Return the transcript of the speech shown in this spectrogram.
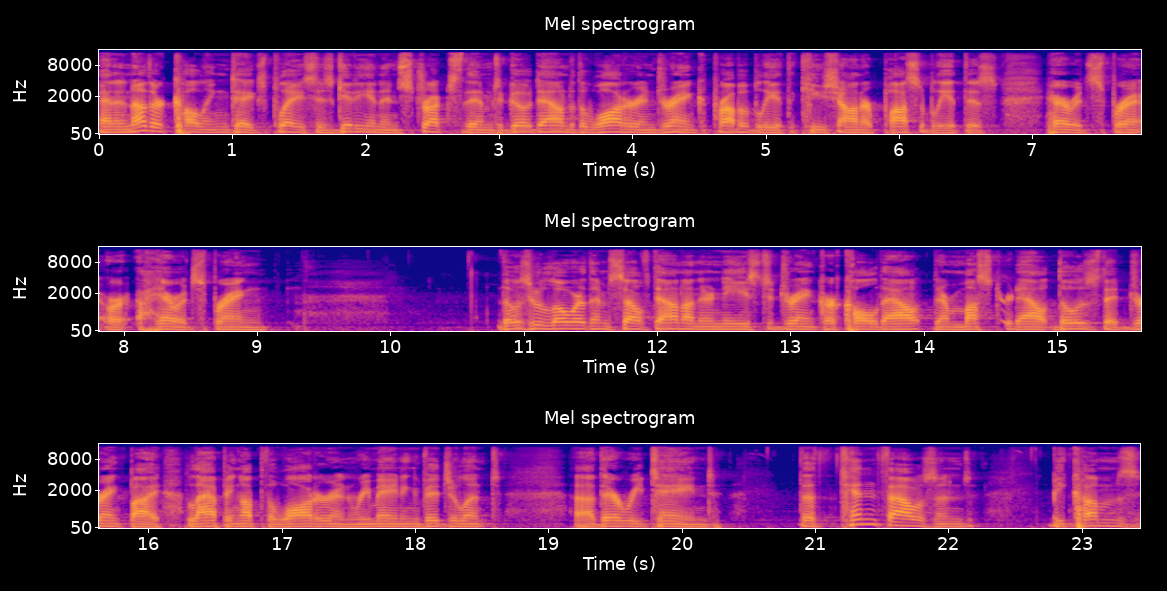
And another culling takes place as Gideon instructs them to go down to the water and drink, probably at the Kishon or possibly at this Harod spring. Or Harod spring. Those who lower themselves down on their knees to drink are called out, they're mustered out. Those that drink by lapping up the water and remaining vigilant, uh, they're retained. The 10,000 becomes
